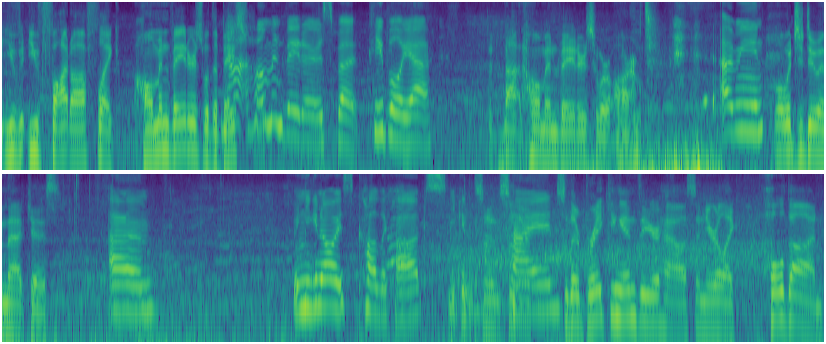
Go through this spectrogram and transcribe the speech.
you've you've fought off like home invaders with a base, Not home invaders, but people, yeah. but not home invaders who are armed. I mean, what would you do in that case? Um. I mean, you can always call the cops. You can So, so, hide. they're, so they're breaking into your house, and you're like, hold on.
